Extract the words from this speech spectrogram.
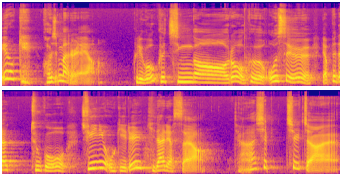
이렇게 거짓말을 해요. 그리고 그 증거로 그 옷을 옆에다 두고 주인이 오기를 기다렸어요. 자, 17절.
